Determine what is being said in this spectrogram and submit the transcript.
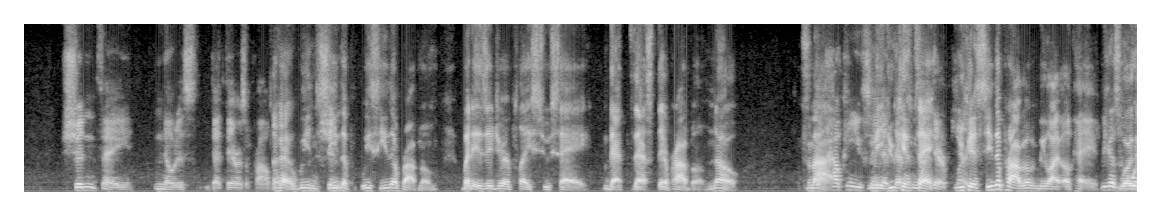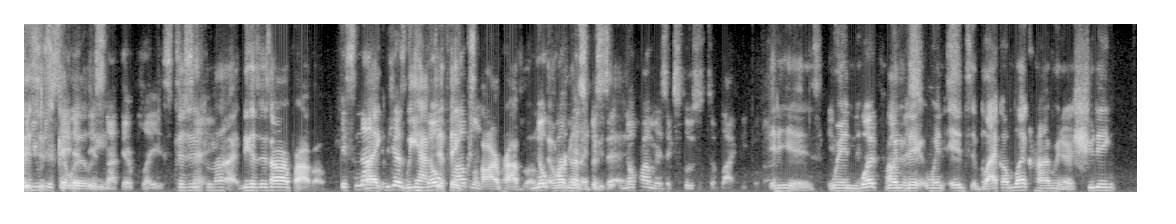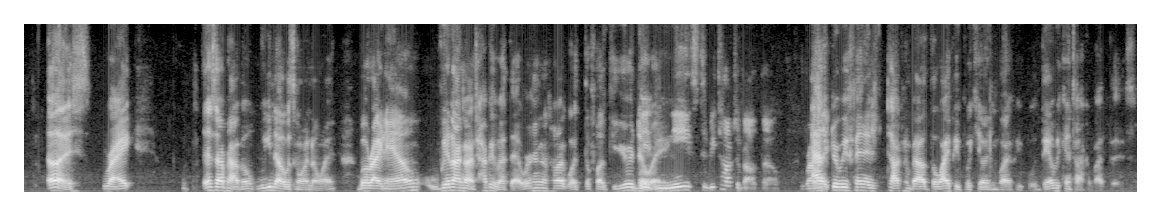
shouldn't they notice that there is a problem? okay, we see the we see the problem, but is it your place to say that that's their problem? No, it's But not. How can you I say mean, that you that's can not say their you can see the problem and be like, okay, because well, this you is to say that clearly- it's not their place? because it's not because it's our problem. It's not like because we have no to fix our problem, no and we're problem is gonna do speci- that. No problem is exclusive to black people. It is when what when they when it's black on black crime when they're shooting us, right? That's our problem. We know what's going on, but right now we're not gonna talk about that. We're gonna talk what the fuck you're doing. it needs to be talked about though, right? After we finish talking about the white people killing black people, then we can talk about this.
